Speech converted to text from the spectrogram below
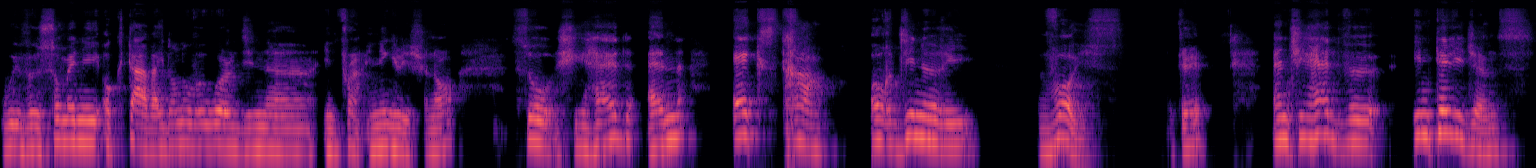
with uh, so many octave. I don't know the word in uh, in French, in English, you know. So she had an extraordinary voice, okay, and she had the intelligence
